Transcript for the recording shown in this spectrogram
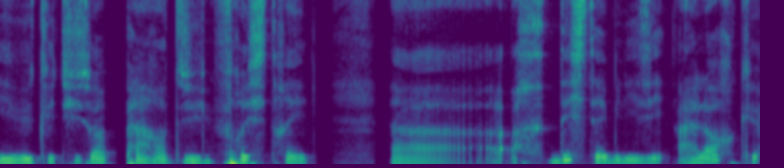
Il veut que tu sois perdu, frustré, euh, déstabilisé. Alors que,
